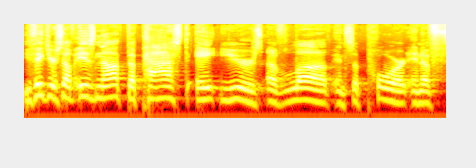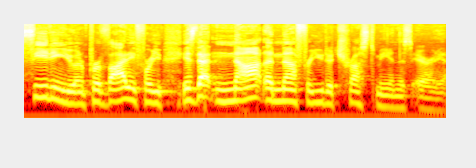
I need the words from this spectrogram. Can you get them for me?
You think to yourself, is not the past eight years of love and support and of feeding you and providing for you, is that not enough for you to trust me in this area?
